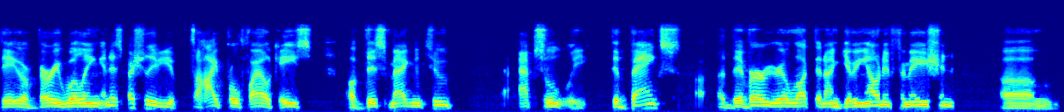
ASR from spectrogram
they are very willing, and especially if it's a high profile case of this magnitude, absolutely. The banks, uh, they're very reluctant on giving out information. Um,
